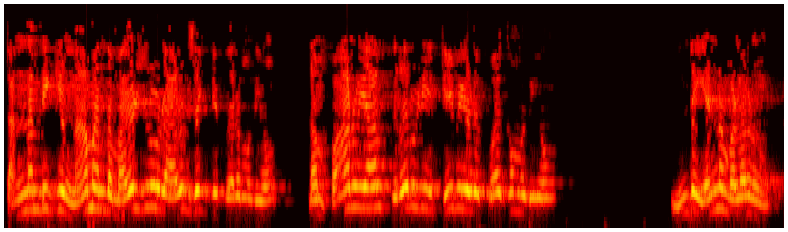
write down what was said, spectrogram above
தன்னம்பிக்கை நாம் அந்த மகிழ்ச்சியோட அருள் சக்தி பெற முடியும். நம் பார்வையால் பிறருடைய தீமைகளை பார்க்க முடியும். இந்த எண்ணம் வளரணும்.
